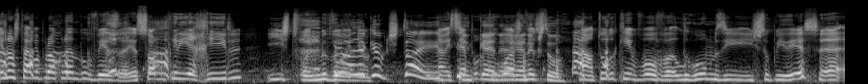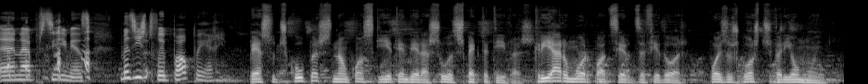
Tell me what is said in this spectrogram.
Eu não estava procurando leveza, eu só me queria rir e isto foi medonho. Olha que eu gostei. Não, isso é porque tu Ana, a Ana gostas. gostou. Não, tudo que envolva legumes e estupidez, a Ana aprecia imenso. Mas isto foi paupérrimo. Peço desculpas se não consegui atender às suas expectativas. Criar humor pode ser desafiador, pois os gostos variam muito.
